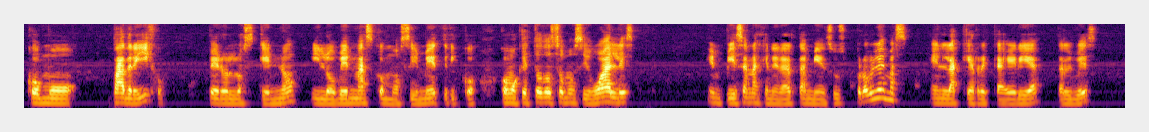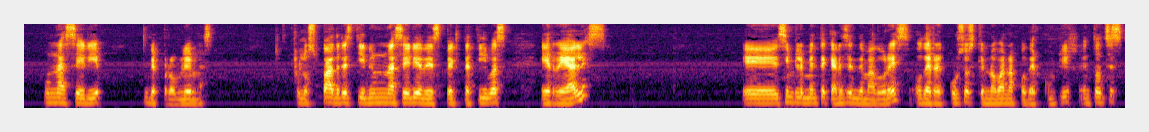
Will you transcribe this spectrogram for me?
como padre-hijo, pero los que no y lo ven más como simétrico, como que todos somos iguales, empiezan a generar también sus problemas, en la que recaería tal vez una serie de problemas. Los padres tienen una serie de expectativas reales, eh, simplemente carecen de madurez o de recursos que no van a poder cumplir. Entonces,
